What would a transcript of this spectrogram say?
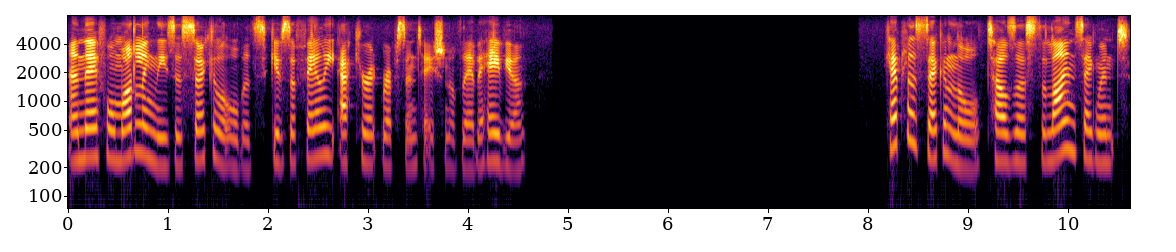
and therefore modeling these as circular orbits gives a fairly accurate representation of their behavior. Kepler's second law tells us the line segment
